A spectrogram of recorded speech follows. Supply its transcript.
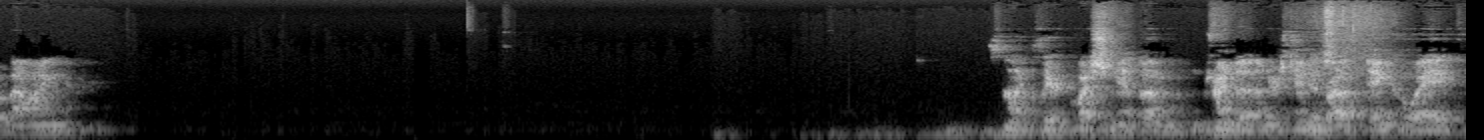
Of bowing. It's not a clear question yet, but I'm trying to understand. You brought up Denkaway,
